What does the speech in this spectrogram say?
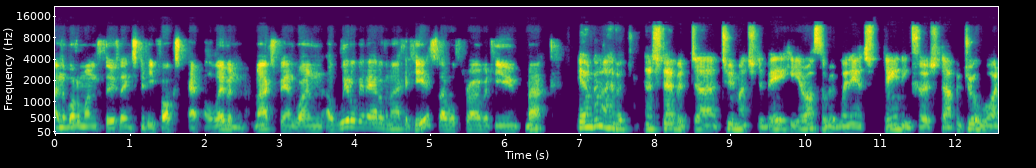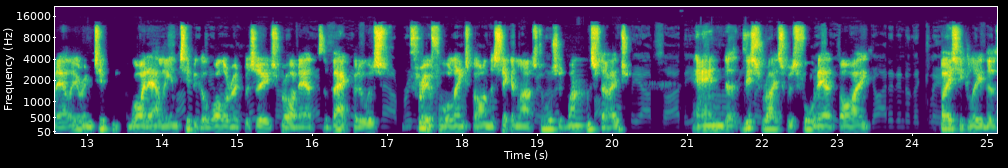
and the bottom one, 13, Snippy Fox at 11. Mark's found one a little bit out of the market here, so we'll throw over to you, Mark. Yeah, I'm going to have a, a stab at uh, too much to bear here. I thought it went outstanding first up. It drew a wide alley, in tip, wide alley, and typical Waller it was each right out the back, but it was three or four lengths behind the second last horse at one stage. And uh, this race was fought out by basically the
